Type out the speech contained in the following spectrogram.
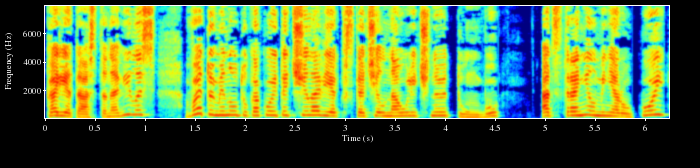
Карета остановилась. В эту минуту какой-то человек вскочил на уличную тумбу, отстранил меня рукой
